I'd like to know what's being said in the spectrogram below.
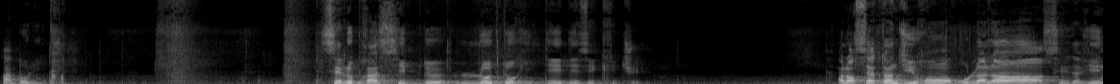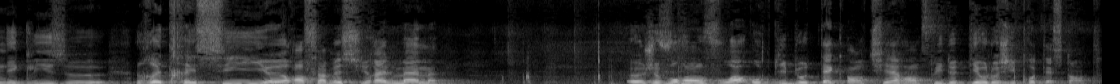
abolie. C'est le principe de l'autorité des Écritures. Alors certains diront, oh là là, c'est une église euh, rétrécie, euh, renfermée sur elle-même. Euh, je vous renvoie aux bibliothèques entières remplies de théologie protestante.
